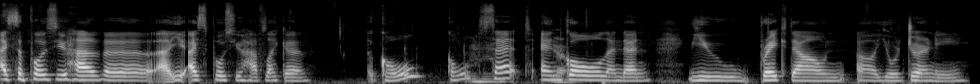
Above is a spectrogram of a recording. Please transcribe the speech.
i suppose you have a, I suppose you have like a, a goal goal set and Yeah. goal and then you break down uh, your journey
